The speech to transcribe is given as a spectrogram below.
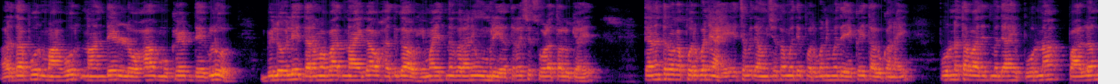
अर्धापूर माहूर नांदेड लोहा मुखेड देगलूर बिलोली धर्माबाद नायगाव हदगाव हिमायतनगर आणि उमरी तर असे सोळा तालुके आहेत. त्यानंतर बघा परभणी आहे. याच्यामध्ये अंशतामध्ये परभणीमध्ये एकही तालुका नाही. पूर्णता बाधितमध्ये आहे पूर्णा पालम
